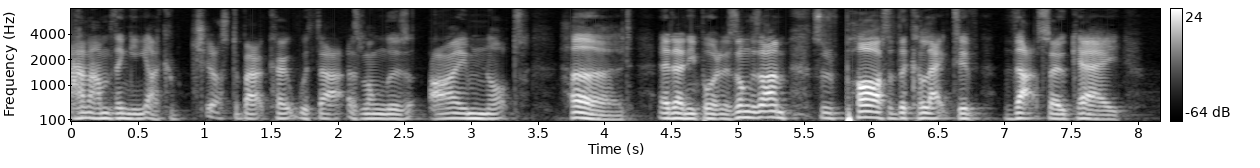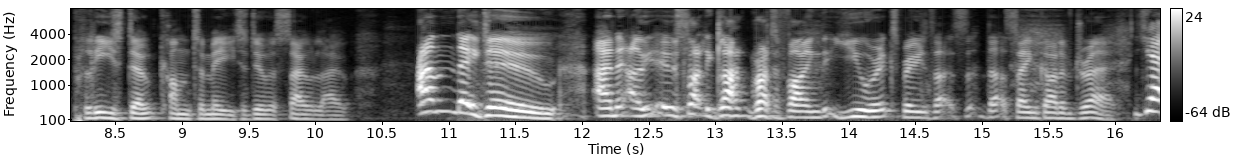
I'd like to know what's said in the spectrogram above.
And I'm thinking I could just about cope with that as long as I'm not heard at any point. As long as I'm sort of part of the collective, that's okay. Please don't come to me to do a solo. And they do. And it, it was slightly gratifying that you were experiencing that, that same kind of dread. Yeah,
